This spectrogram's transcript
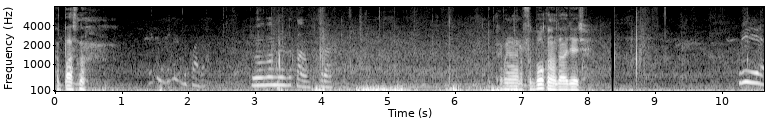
Опасно. Ну, ну, ну он уже там, в травке. Так мне, наверное, футболку надо одеть. Привет.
